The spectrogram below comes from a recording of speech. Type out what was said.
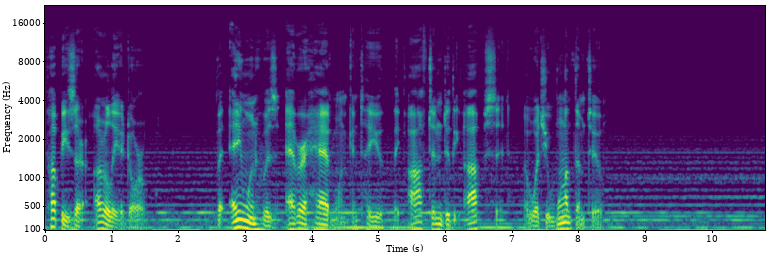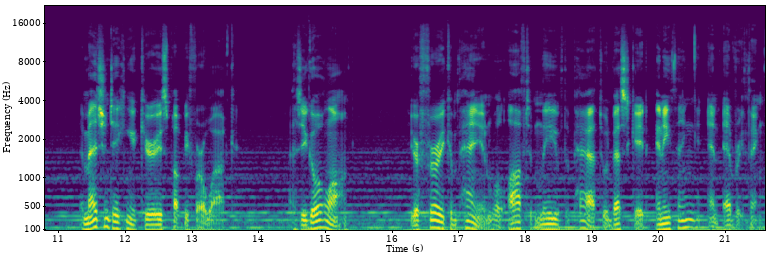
puppies are utterly adorable but anyone who has ever had one can tell you that they often do the opposite of what you want them to. Imagine taking a curious puppy for a walk. As you go along, your furry companion will often leave the path to investigate anything and everything,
